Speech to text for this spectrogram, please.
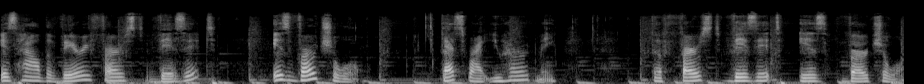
is how the very first visit is virtual. That's right, you heard me. The first visit is virtual.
